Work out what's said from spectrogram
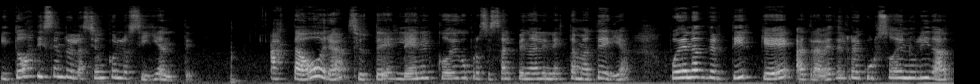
y todas dicen relación con lo siguiente. Hasta ahora, si ustedes leen el Código Procesal Penal en esta materia, pueden advertir que a través del recurso de nulidad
